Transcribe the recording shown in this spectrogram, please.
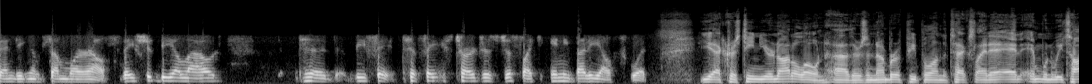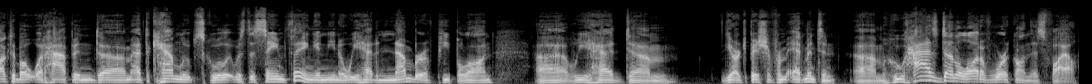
sending them somewhere else. They should be allowed to be fa- to face charges just like anybody else would. Yeah, Christine, you're not alone. Uh, there's a number of people on the text line, and and when we talked about what happened um, at the Kamloops School, it was the same thing. And you know, we had a number of people on. Uh, we had um, the Archbishop from Edmonton, um, who has done a lot of work on this file.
